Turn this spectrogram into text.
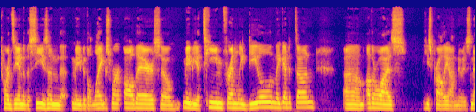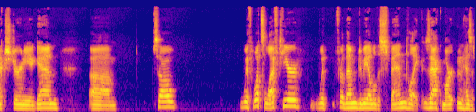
towards the end of the season that maybe the legs weren't all there, so maybe a team friendly deal and they get it done. Um, otherwise, he's probably on to his next journey again. Um, so with what's left here, with for them to be able to spend, like Zack Martin has a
